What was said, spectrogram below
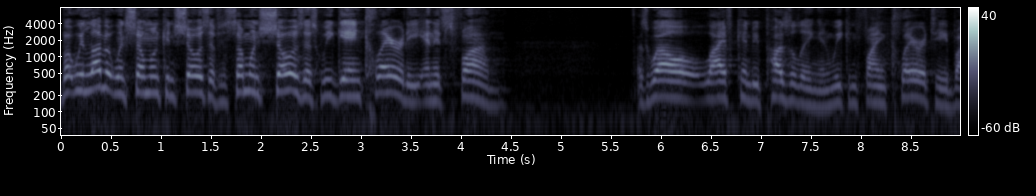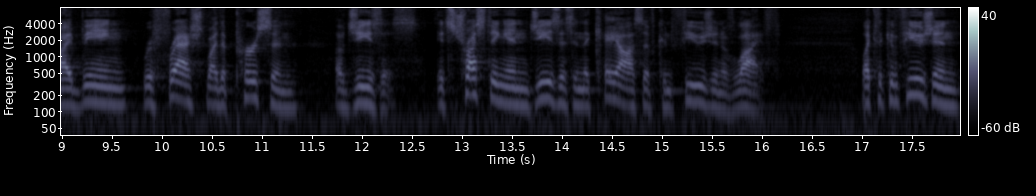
But we love it when someone can show us. If someone shows us, we gain clarity and it's fun. As well, life can be puzzling and we can find clarity by being refreshed by the person of Jesus. It's trusting in Jesus in the chaos of confusion of life. Like the confusion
